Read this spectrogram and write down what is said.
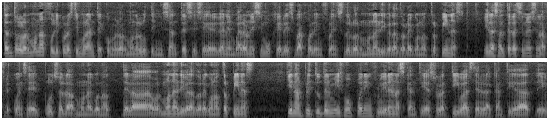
Tanto la hormona folículo estimulante como la hormona luteinizante se segregan en varones y mujeres bajo la influencia de la hormona liberadora gonotropinas y las alteraciones en la frecuencia del pulso de la hormona, de la hormona liberadora gonotropinas y en amplitud del mismo puede influir en las cantidades relativas de la cantidad de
